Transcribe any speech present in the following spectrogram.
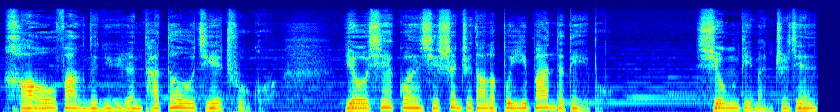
豪放的女人，他都接触过，有些关系甚至到了不一般的地步。兄弟们之间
